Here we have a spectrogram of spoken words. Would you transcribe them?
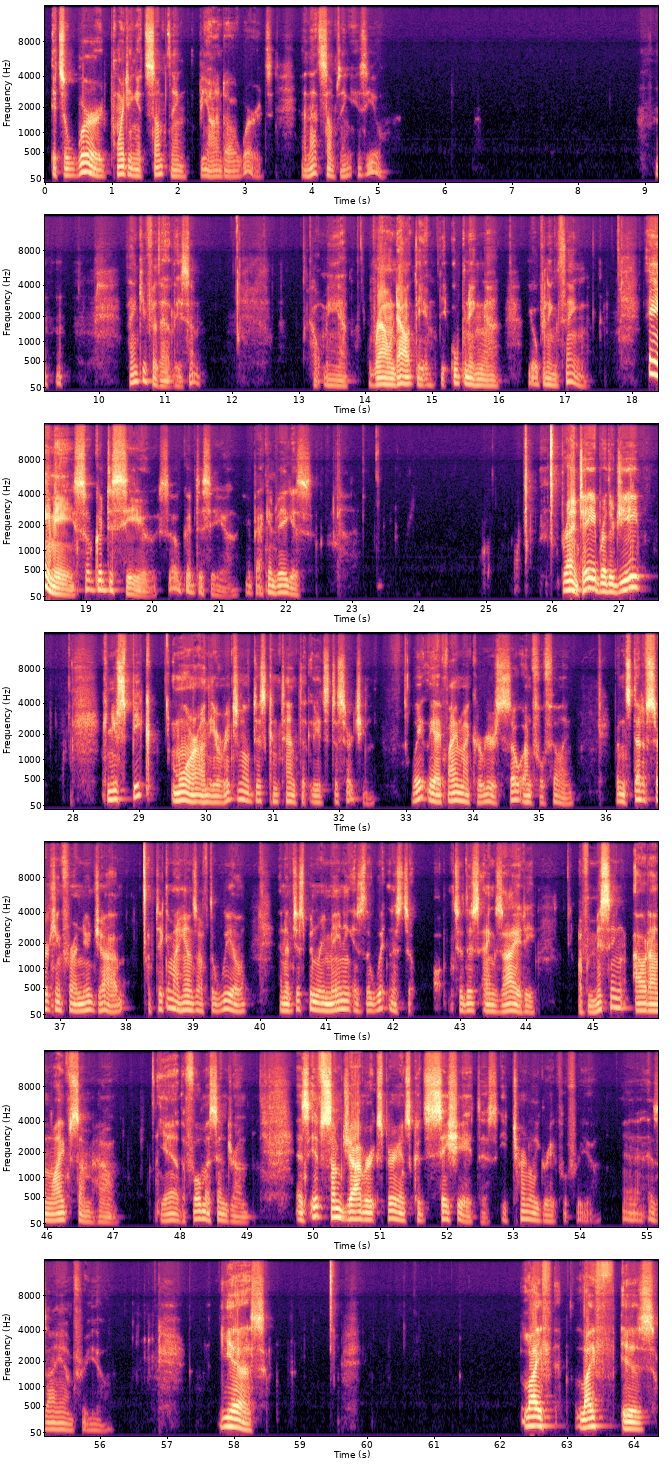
It's a word pointing at something beyond all words. And that something is you. Thank you for that, Lisa. Help me uh, round out the the opening uh, the opening thing. Amy, so good to see you. So good to see you. You're back in Vegas. Brent, hey, brother G. Can you speak more on the original discontent that leads to searching? Lately, I find my career so unfulfilling, but instead of searching for a new job, I've taken my hands off the wheel and have just been remaining as the witness to, to this anxiety of missing out on life somehow. Yeah, the FOMO syndrome. As if some job or experience could satiate this. Eternally grateful for you, eh, as I am for you. Yes. Life life is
